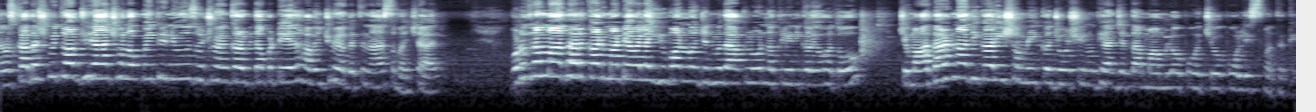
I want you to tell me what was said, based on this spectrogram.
નમસ્કાર દર્શક મિત્રો, આપ જોઈ રહ્યા છો લોકમૈત્રી ન્યૂઝ. હું છું એન્કર અમિતા પટેલ. હવે જોઈએ અગત્યના સમાચાર. વડોદરામાં આધાર કાર્ડ માટે આવેલા યુવાનનો જન્મ દાખલો નકલી નીકળ્યો હતો. જેમાં આધારના અધિકારી શમીક જોશીનું ધ્યાન જતા મામલો પહોંચ્યો પોલીસ મથકે.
